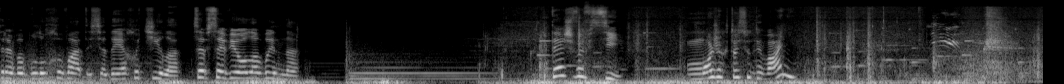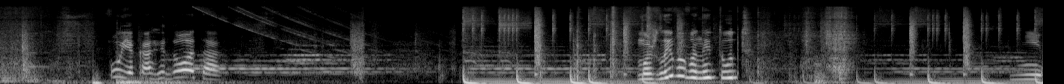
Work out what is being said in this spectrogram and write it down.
Треба було ховатися, де я хотіла. Це все Віола винна. Де ж ви всі? Може, хтось у дивані? Фу, яка гидота. Можливо, вони тут. Ні.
